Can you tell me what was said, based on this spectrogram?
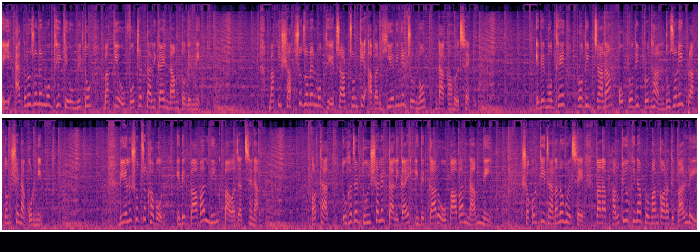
এই এগারো জনের মধ্যে কেউ মৃত বা কেউ ভোটার তালিকায় নাম তোলেননি। বাকি সাতশো জনের মধ্যে চারজনকে আবার হিয়ারিংয়ের জন্য ডাকা হয়েছে। এদের মধ্যে প্রদীপ জানা ও প্রদীপ প্রধান দুজনেই প্রাক্তন সেনাকর্মী। বিএলও সূত্র খবর, এদের বাবার লিঙ্ক পাওয়া যাচ্ছে না। অর্থাৎ দু হাজার দুই সালের তালিকায় এদের কারও বাবার নাম নেই। সকলকেই জানানো হয়েছে, তারা ভারতীয় কিনা প্রমাণ করাতে পারলেই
